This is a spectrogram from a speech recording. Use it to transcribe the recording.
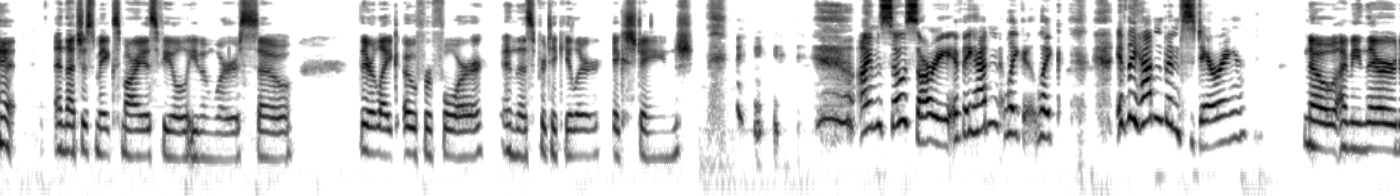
and that just makes Marius feel even worse. So they're like 0 for 4 in this particular exchange. I'm so sorry if they hadn't like like if they hadn't been staring. No, I mean they're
